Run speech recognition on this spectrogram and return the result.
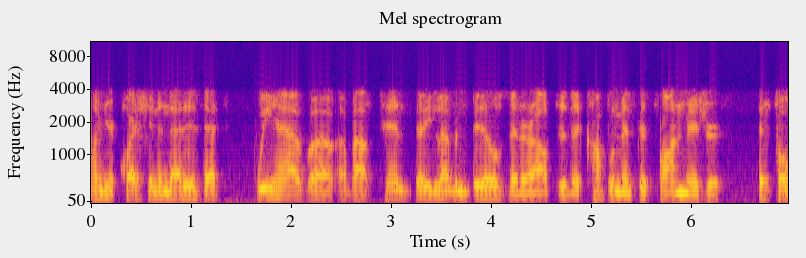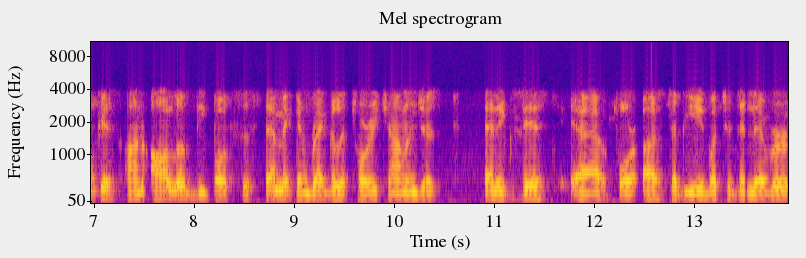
on your question, and that is that we have uh, about 10 to 11 bills that are out there that complement this bond measure that focus on all of the both systemic and regulatory challenges that exist uh, for us to be able to deliver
